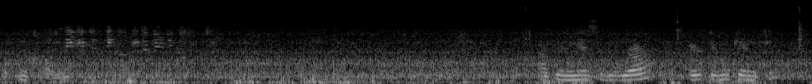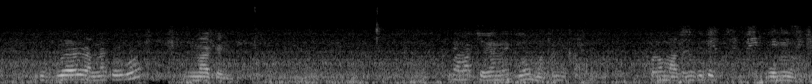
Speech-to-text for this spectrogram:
কখন খাওয়াবো আজকে নিয়ে এসেছি দুপুরা এর টিফিন খেয়ে নিচ্ছি দুপুরা রান্না করব মাটন। আমার ছেলে মেয়ে কেউ মাটন খায় কোনো মাটন খেতে বমি হয়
